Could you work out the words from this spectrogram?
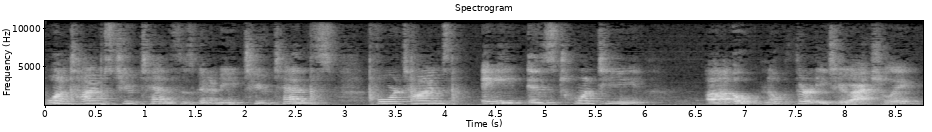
1 times 2 tenths is going to be 2 tenths. 4 times 8 is 20, uh, oh, no, 32 actually.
